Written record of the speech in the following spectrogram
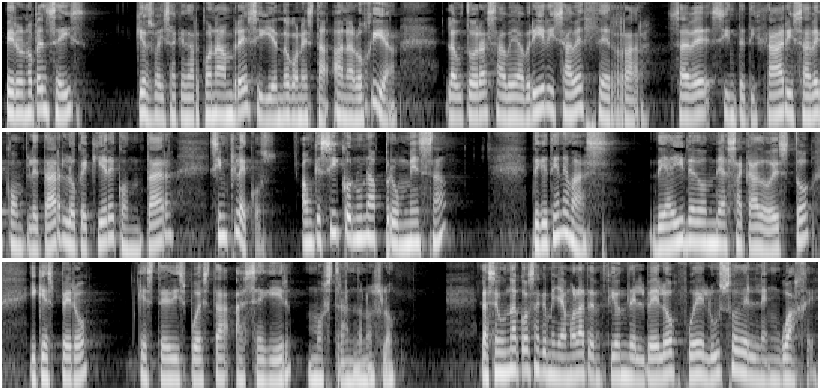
Pero no penséis que os vais a quedar con hambre siguiendo con esta analogía. La autora sabe abrir y sabe cerrar, sabe sintetizar y sabe completar lo que quiere contar sin flecos, aunque sí con una promesa de que tiene más, de ahí de donde ha sacado esto y que espero que esté dispuesta a seguir mostrándonoslo. La segunda cosa que me llamó la atención del velo fue el uso del lenguaje,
